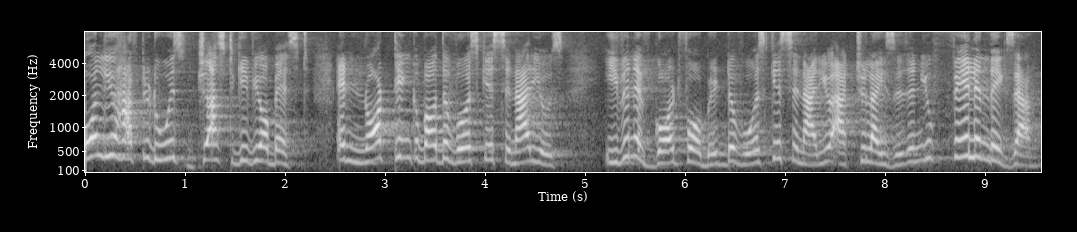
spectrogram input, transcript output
All you have to do is just give your best and not think about the worst case scenarios. Even if God forbid the worst case scenario actualizes and you fail in the exam,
